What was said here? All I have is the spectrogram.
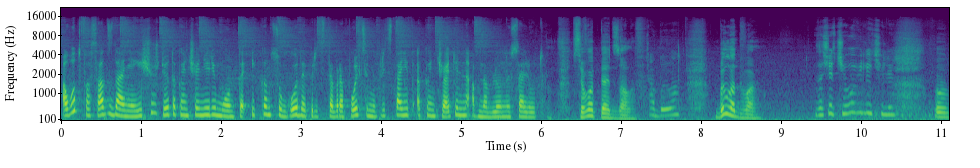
А вот фасад здания еще ждет окончания ремонта, и к концу года перед ставропольцами предстанет окончательно обновленный салют. Всего пять залов. А было? Было два. За счет чего увеличили? Э,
